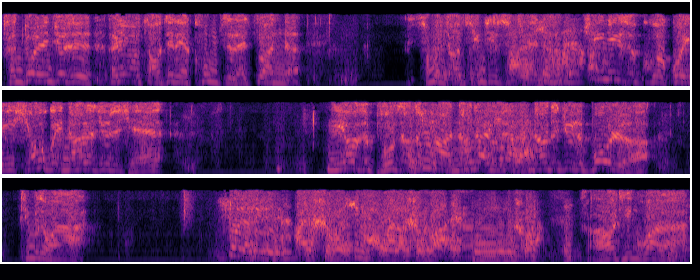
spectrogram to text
很多人就是哎呦找这点空子来钻的。什么叫心经是钱呢？心经是鬼鬼小鬼拿了就是钱。你要是菩萨的话，拿的拿的就是般若，听不懂啊？对对对，哎，师傅幸好问了师傅啊，哎，您您说了，嗯好好听话了，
